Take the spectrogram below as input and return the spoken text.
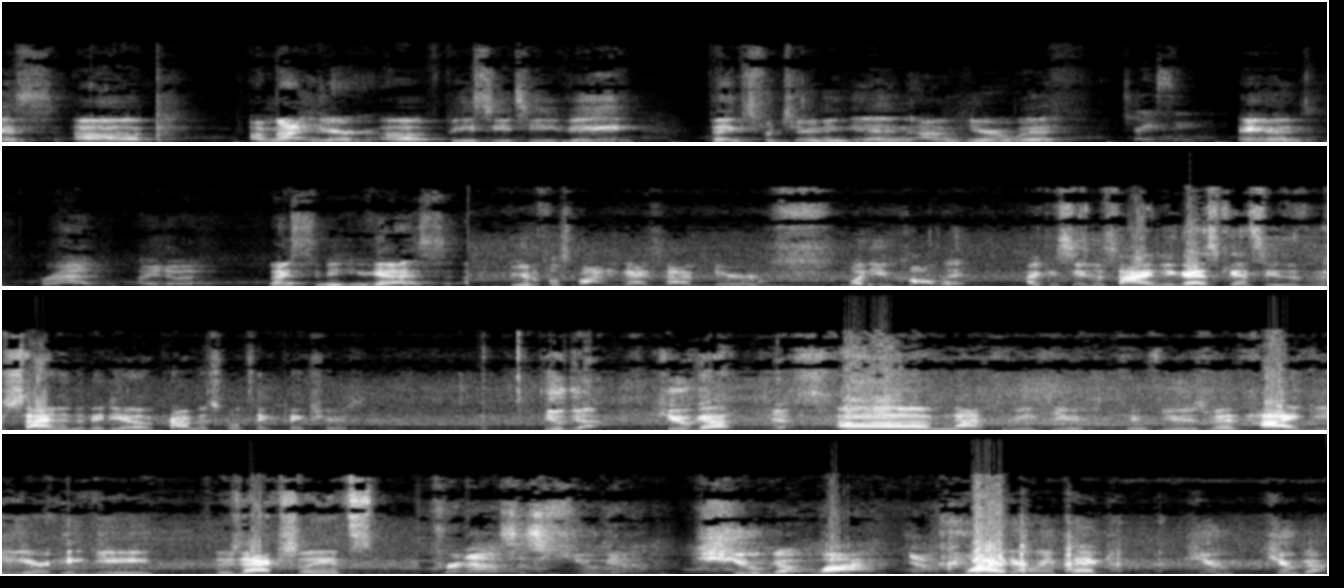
guys. Uh, I'm Matt here of BCTV. Thanks for tuning in. I'm here with Tracy. and Brad, how you doing? nice to meet you guys. Beautiful spot you guys have here. What do you call it? I can see the sign. You guys can't see the sign in the video. I promise we'll take pictures. Huga. Huga. Yes. Um, not to be cu- confused with Hygge or Higgy. There's actually it's Pronounced as Huga. Huga. Why? Yeah. Why do we pick Hu- Huga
